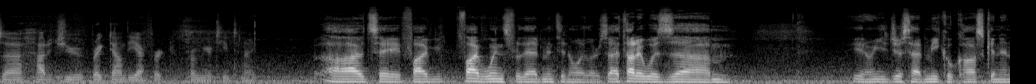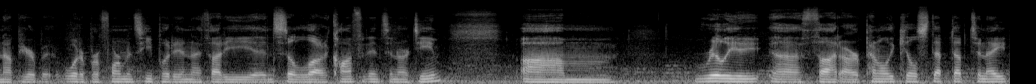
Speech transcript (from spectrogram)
Uh, how did you break down the effort from your team tonight? Uh, I would say five five wins for the Edmonton Oilers. I thought it was, um, you know, you just had Mikko Koskinen up here, but what a performance he put in! I thought he instilled a lot of confidence in our team. Um, really uh, thought our penalty kill stepped up tonight,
